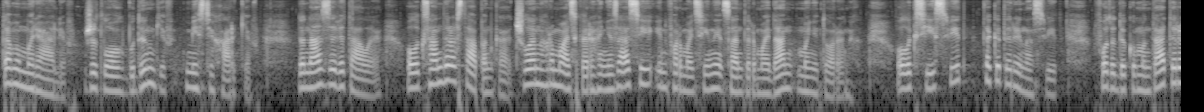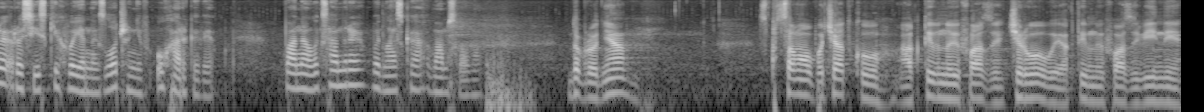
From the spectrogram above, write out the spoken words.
та меморіалів, житлових будинків в місті Харків. До нас завітали Олександр Остапенка, член громадської організації Інформаційний центр Майдан Моніторинг, Олексій Світ та Катерина Світ, фотодокументатори російських воєнних злочинів у Харкові. Пане Олександре, будь ласка, вам слово. Доброго дня. З самого початку активної фази, чергової активної фази війни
